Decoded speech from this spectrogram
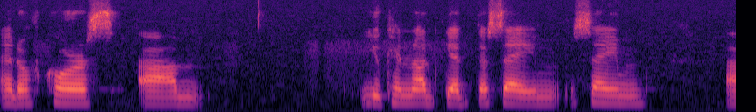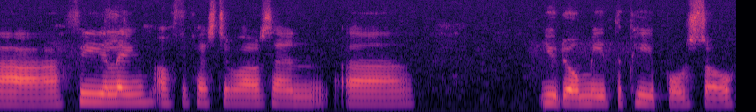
And of course um, you cannot get the same same uh, feeling of the festivals and uh, you don't meet the people. So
